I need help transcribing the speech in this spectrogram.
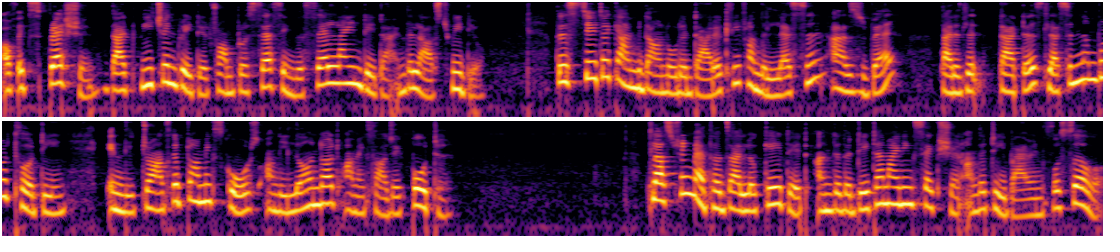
of expression that we generated from processing the cell line data in the last video. This data can be downloaded directly from the lesson as well. That is, that is lesson number 13 in the transcriptomics course on the learn.omicslogic portal. Clustering methods are located under the data mining section on the T-BioInfo server.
